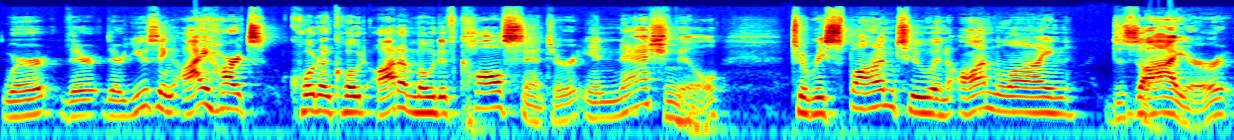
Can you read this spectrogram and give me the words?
where they're they're using iHeart's quote unquote automotive call center in Nashville mm-hmm. to respond to an online desire.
